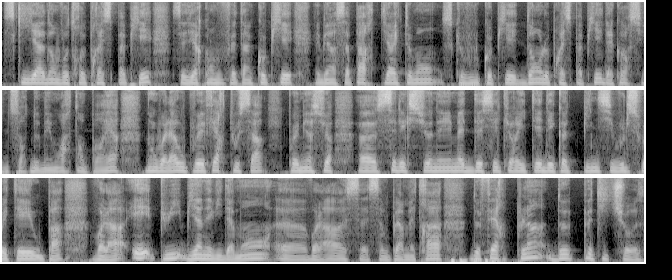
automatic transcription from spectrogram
ce qu'il y a dans votre presse-papier. C'est-à-dire quand vous faites un copier, eh bien ça part directement ce que vous copiez dans le presse-papier, d'accord? C'est une sorte de mémoire temporaire. Donc voilà, vous pouvez faire tout ça. Vous pouvez bien sûr euh, sélectionner, mettre des sécurités, des codes PIN si vous le souhaitez ou pas. Voilà. Et puis, bien évidemment, euh, voilà, ça, vous permettra de faire plein de petites choses.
